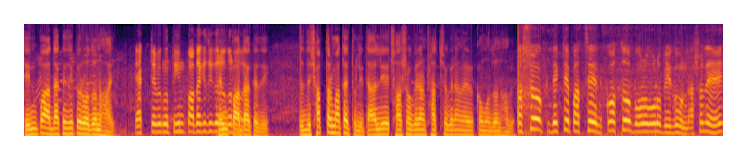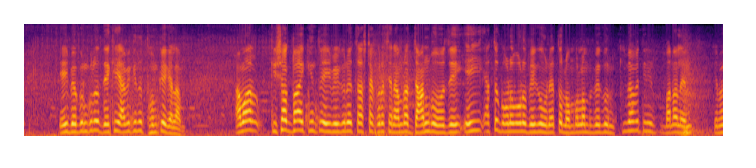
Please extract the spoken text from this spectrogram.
তিন পা আধা কেজি করে ওজন হয়। একটা বেগুন তিন পা আধা কেজি করে তিন ওজন পা? আধা কেজি। যদি সপ্তাহের মাথায় তুলি তাহলে ছশো গ্রাম সাতশো গ্রাম এরকম ওজন হবে। দর্শক দেখতে পাচ্ছেন কত বড় বড় বেগুন। আসলে এই বেগুনগুলো দেখে আমি কিন্তু থমকে গেলাম। আমার কৃষক ভাই কিন্তু এই বেগুনের চাষটা করেছেন। আমরা জানব যে এই এত বড় বড় বেগুন এত লম্বা লম্বা বেগুন কীভাবে তিনি বানালেন এবং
